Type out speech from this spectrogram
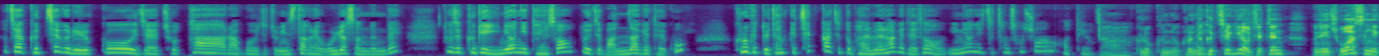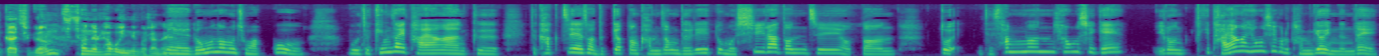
그래서 제가 그 책을 읽고 이제 좋다라고 이제 좀 인스타그램에 올렸었는데 또 이제 그게 인연이 돼서 또 이제 만나게 되고 그렇게 또 이제 함께 책까지 또 발매를 하게 돼서 인연이 진짜 참 소중한 것 같아요. 아, 그렇군요. 그런데 네. 그 책이 어쨌든 굉장히 좋았으니까 지금 추천을 하고 있는 거잖아요. 네, 너무 너무 좋았고, 뭐 이제 굉장히 다양한 그, 각지에서 느꼈던 감정들이 또 뭐 시라든지 어떤 또 이제 산문 형식의 이런 되게 다양한 형식으로 담겨 있는데,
